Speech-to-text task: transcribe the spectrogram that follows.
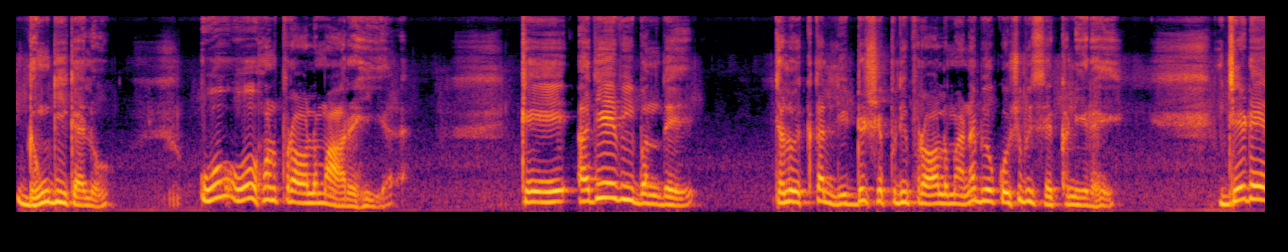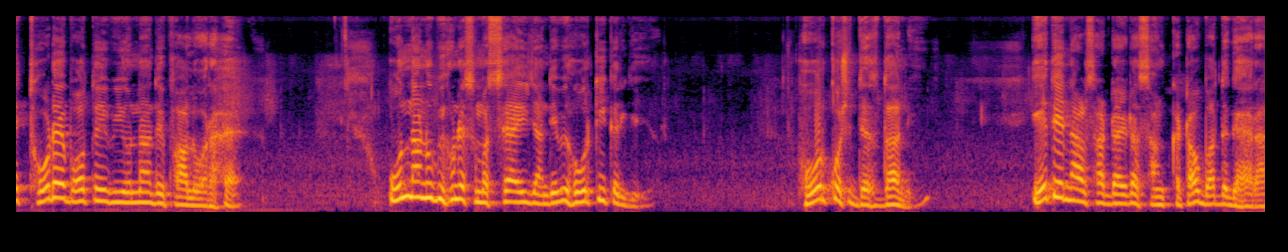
ਡੂੰਗੀ ਕਹਿ ਲੋ ਉਹ ਉਹ ਹੁਣ ਪ੍ਰੋਬਲਮ ਆ ਰਹੀ ਹੈ ਕਿ ਅਜੇ ਵੀ ਬੰਦੇ, ਚਲੋ ਇੱਕ ਤਾਂ ਲੀਡਰਸ਼ਿਪ ਦੀ ਪ੍ਰੋਬਲਮ ਹੈ ਨਾ ਵੀ ਉਹ ਕੁਝ ਵੀ ਸਿੱਖ ਨਹੀਂ ਰਹੇ। ਜਿਹੜੇ ਥੋੜੇ ਬਹੁਤੇ ਵੀ ਉਹਨਾਂ ਦੇ ਫਾਲੋਅਰ ਹੈ, ਉਹਨਾਂ ਨੂੰ ਵੀ ਹੁਣ ਇਹ ਸਮੱਸਿਆ ਆਈ ਜਾਂਦੀ ਵੀ ਹੋਰ ਕੀ ਕਰੀਏ ਯਾਰ। ਹੋਰ ਕੁਝ ਦਿਸਦਾ ਨਹੀਂ। ਇਹਦੇ ਨਾਲ ਸਾਡਾ ਜਿਹੜਾ ਸੰਕਟ ਆ ਉਹ ਵੱਧ ਗਹਿਰਾ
